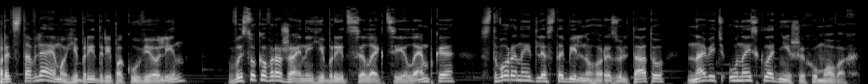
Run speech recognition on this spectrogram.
Представляємо гібрид ріпаку Віолін, високовражайний гібрид селекції Лемпке, створений для стабільного результату навіть у найскладніших умовах.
